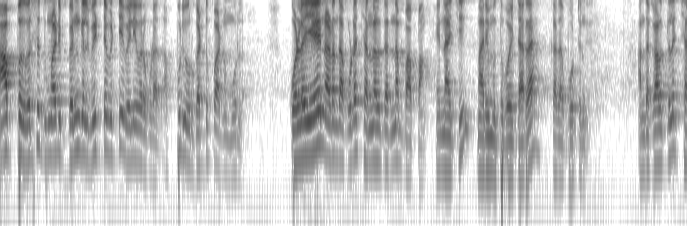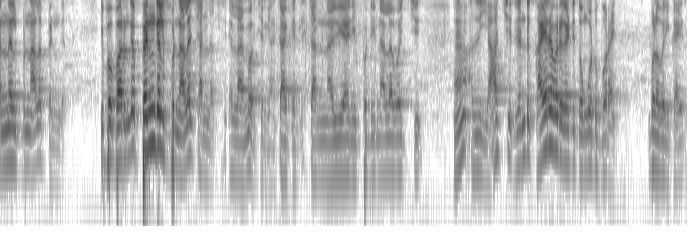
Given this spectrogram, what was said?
நாற்பது வருஷத்துக்கு முன்னாடி பெண்கள் வீட்டை விட்டே வெளியே வரக்கூடாது. அப்படி ஒரு கட்டுப்பாடு நம்ம ஊரில். கொலையே நடந்தால் கூட சன்னல் தான் பார்ப்பாங்க. என்னாச்சு? மரிமுத்து போயிட்டாரா? கதை போட்டுங்க. அந்த காலத்தில் சன்னல் பின்னால் பெண்கள். இப்போ பாருங்கள் பெண்களுக்கு பின்னால் சன்னல். எல்லாமே வச்சுருக்கேன் ஜாக்கெட்டில் சன்னல் ஏன் இப்படி நல்லா வச்சு அது யாச்சு ரெண்டு கயிறை வரை கட்டி தொங்க விட்டு போகிறாங்க இவ்வளோ வரி கயிறு.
